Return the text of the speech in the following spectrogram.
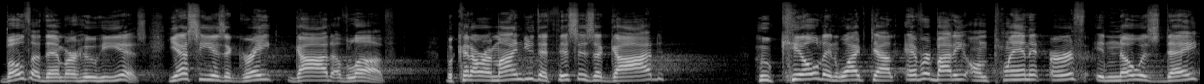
Both of them are who He is. Yes, He is a great God of love. But could I remind you that this is a God who killed and wiped out everybody on planet Earth in Noah's day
